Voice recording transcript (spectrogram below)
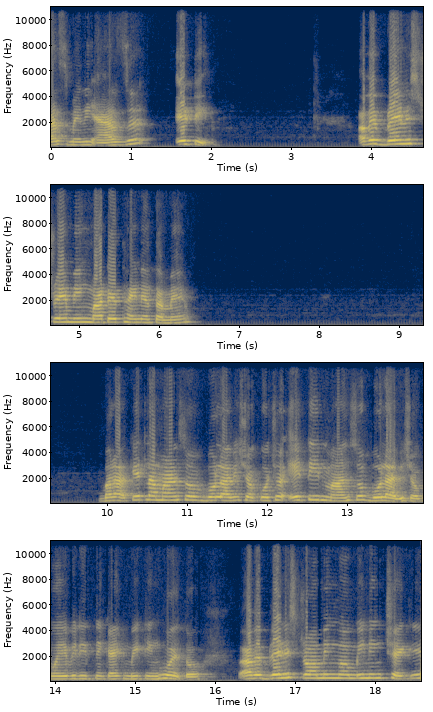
as many as eighty હવે બ્રેન સ્ટ્રીમિંગ માટે થઈને તમે બરા, કેટલા માણસો બોલાવી શકો છો? એટીન માણસો બોલાવી શકો, એવી રીતની કંઈક મીટિંગ હોય તો. હવે બ્રેન સ્ટ્રોમિંગનો મિનિંગ છે કે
